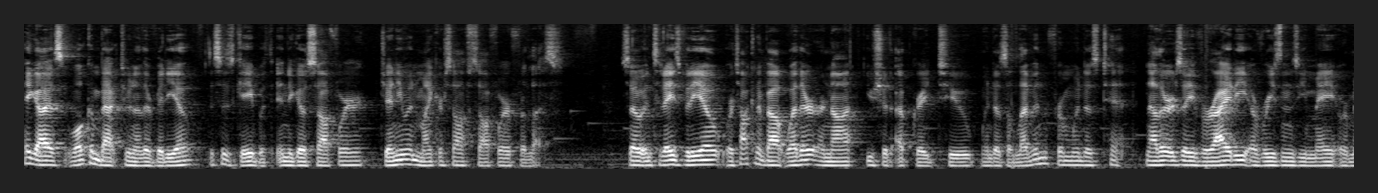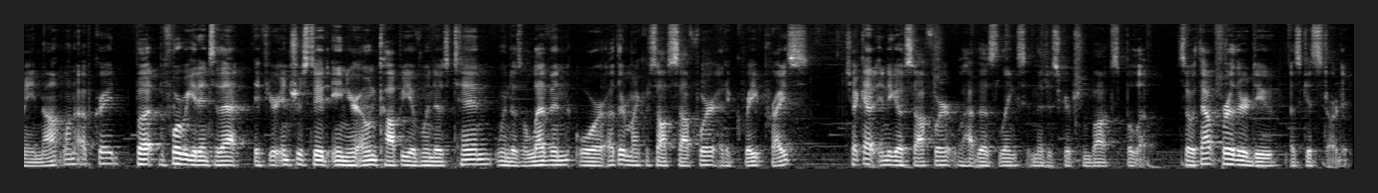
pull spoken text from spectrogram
Hey guys, welcome back to another video. This is Gabe with Indigo Software, genuine Microsoft software for less. So in today's video, we're talking about whether or not you should upgrade to Windows 11 from Windows 10. Now there's a variety of reasons you may or may not want to upgrade, but before we get into that, if you're interested in your own copy of Windows 10, Windows 11, or other Microsoft software at a great price, check out Indigo Software. We'll have those links in the description box below. So without further ado, let's get started.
